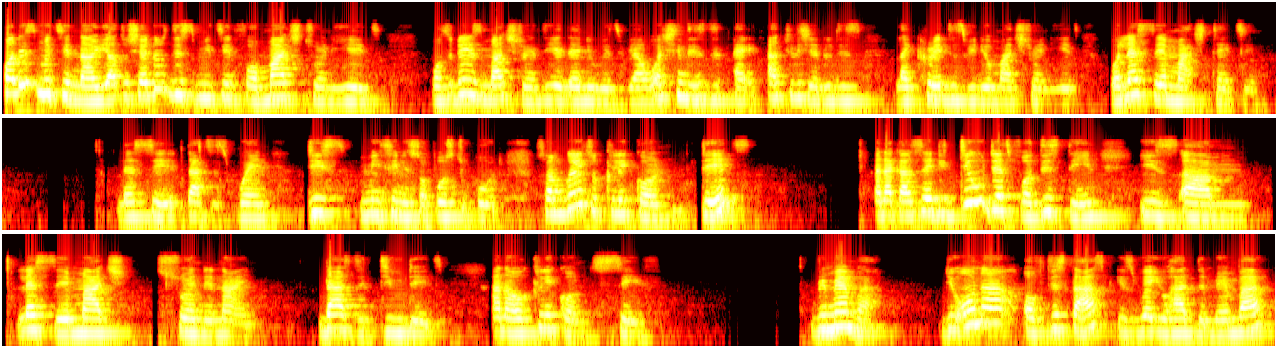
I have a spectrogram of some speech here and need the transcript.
For this meeting now, you have to schedule this meeting for March 28th. But today is March 28th anyways. We are watching this. I actually scheduled this, like create this video March 28th. But let's say March 13th. let's say that is when this meeting is supposed to hold. So I'm going to click on date and I can say the due date for this thing is um let's say March 29. That's the due date. And I'll click on save. Remember, the owner of this task is where you had the member.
